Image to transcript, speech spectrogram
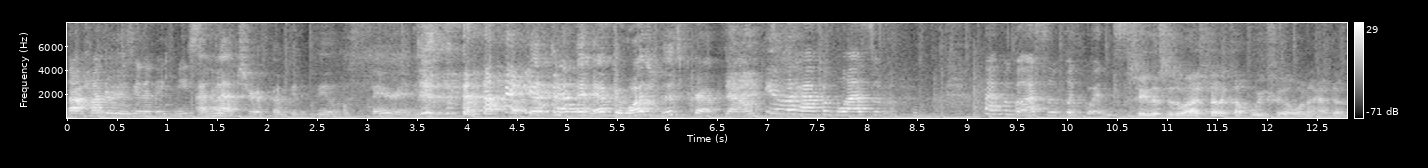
that hundred is gonna make me sad. I'm not sure if I'm going to be able to spare any. I have to wash this crap down. You have a half a glass of half a glass of liquids. See, this is what I said a couple weeks ago when I had to.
